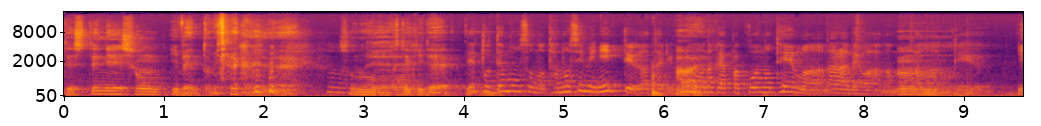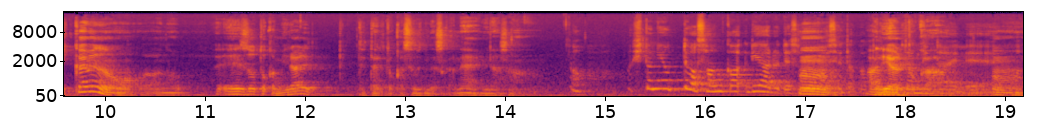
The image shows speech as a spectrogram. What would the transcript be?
デスティネーションイベントみたいな感じで その目的で、でとてもその楽しみにっていうあたりも、はい。なんかやっぱこのテーマならではなのかなっていう、1回目のあの映像とか見られてたりとかするんですかね皆さん。あ人によっては参加リアルで参加してたうん方もいあリアルとかたみたいで、うん。はい、あ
